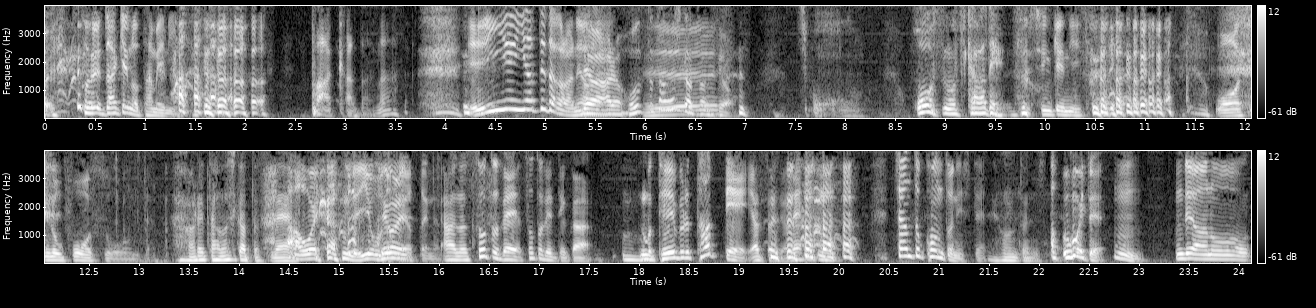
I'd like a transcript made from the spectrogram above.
それだけのために。バカだな。延々やってたからねたいやあれ。本当楽しかったんですよ。フォースの力で。真剣に。わしのフォースをみたいあれ楽しかったですね。青やなでイオンとすごいかや。ったんかあの外で外でっていうかもうテーブル立ってやってたんですよねちゃんとコントにして。本当にあ動いて。うん。であの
